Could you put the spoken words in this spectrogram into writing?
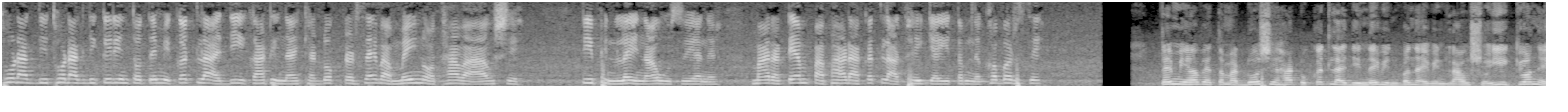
થોડાક દી થોડાક દી કરીને તો તમે કેટલાય દી કાઢી નાખ્યા. ડોક્ટર સાહેબ મહિનો થવા આવશે. ટિફિન લઈને આવું છે એને. મારા ટેમ્પા ભાડા કેટલા થઈ ગયા, એ તમને ખબર છે? તમે હવે તમારા ડોશી હાટું કેટલાય દી નવીન બનાવીને લાવશો એ કયો ને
